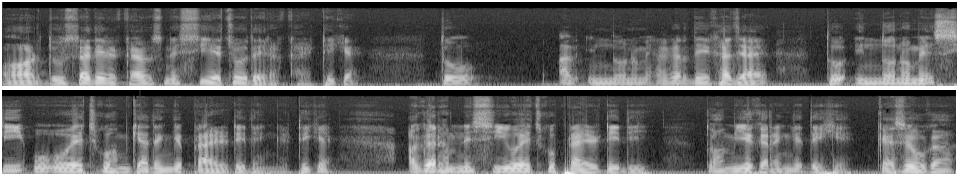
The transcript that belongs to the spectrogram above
और दूसरा दे रखा है उसने सी एच ओ दे रखा है, ठीक है? तो अब इन दोनों में अगर देखा जाए तो इन दोनों में सी ओ ओ एच को हम क्या देंगे? प्रायोरिटी देंगे, ठीक है? अगर हमने सी ओ एच को प्रायोरिटी दी तो हम ये करेंगे, देखिए, कैसे होगा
